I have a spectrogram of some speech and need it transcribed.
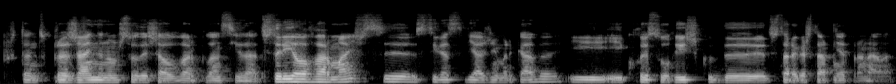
portanto, para já ainda não me estou a deixar levar pela ansiedade. Estaria a levar mais se, se tivesse viagem marcada e, e corresse o risco de, de estar a gastar dinheiro para nada.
